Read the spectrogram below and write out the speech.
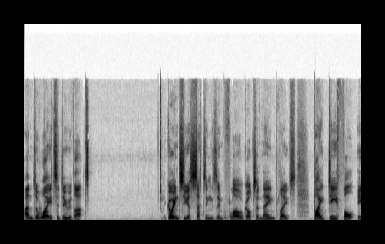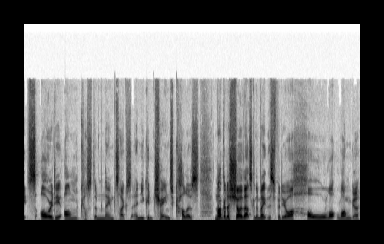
And the way to do that Go into your settings in Flow, go to nameplates. By default, it's already on custom name tags, and you can change colors. I'm not going to show that's going to make this video a whole lot longer,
